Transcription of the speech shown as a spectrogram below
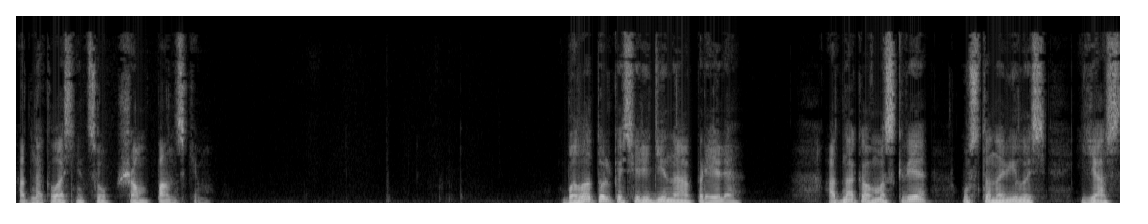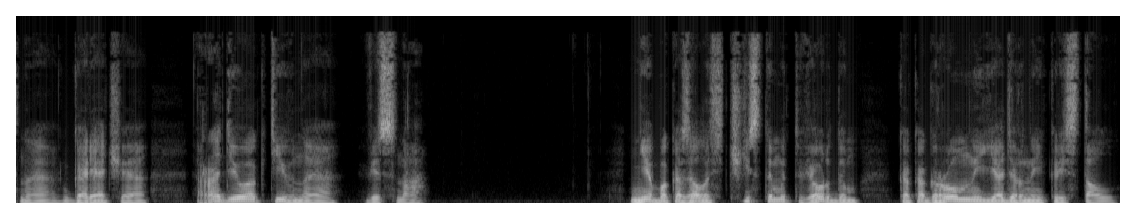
одноклассницу шампанским. Была только середина апреля, однако в Москве установилась ясная, горячая, радиоактивная весна. Небо казалось чистым и твердым, как огромный ядерный кристалл.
